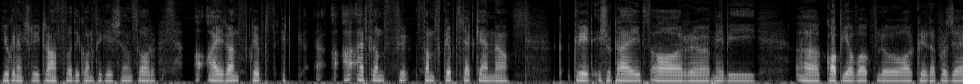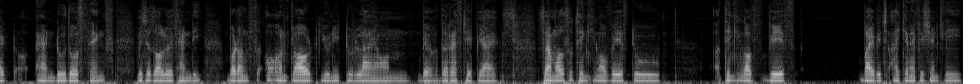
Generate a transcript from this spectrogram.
you can actually transfer the configurations. Or uh, I run scripts. It, I have some some scripts that can uh, create issue types or uh, maybe uh, copy a workflow or create a project and do those things, which is always handy. But on on cloud, you need to rely on the the REST API. So I'm also thinking of ways to uh, thinking of ways by which I can efficiently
